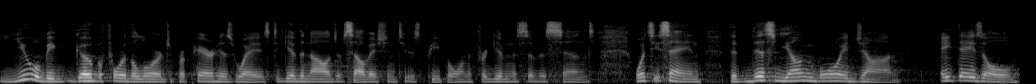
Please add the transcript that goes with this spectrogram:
You will be, go before the Lord to prepare his ways, to give the knowledge of salvation to his people and the forgiveness of his sins. What's he saying? That this young boy, John, eight days old,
